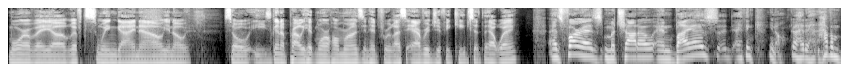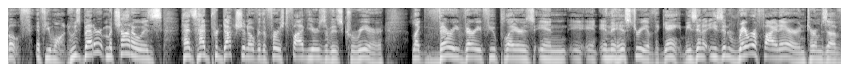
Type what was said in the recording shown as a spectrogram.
more of a uh, lift swing guy now, you know. So he's going to probably hit more home runs and hit for less average if he keeps it that way. As far as Machado and Baez, I think you know. Go ahead and have them both if you want. Who's better? Machado is has had production over the first five years of his career, like very very few players in in, in the history of the game. He's in a, he's in rarefied air in terms of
